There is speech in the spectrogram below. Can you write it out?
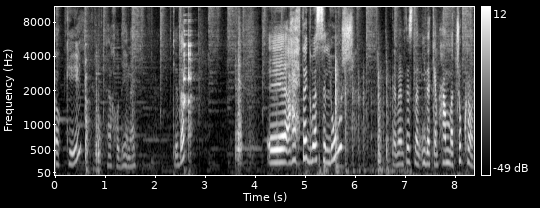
أوكي. هاخد هنا. كده. آه هحتاج بس اللوش تمام تسلم إيدك يا محمد شكرا.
